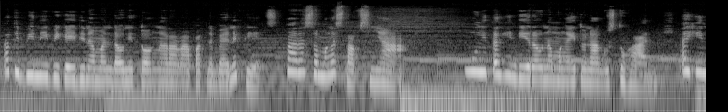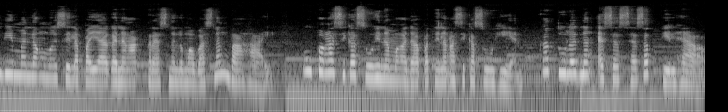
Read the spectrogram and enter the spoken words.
at ibinibigay din naman daw nito ang nararapat na benefits para sa mga staffs niya. Ngunit ang hindi raw ng mga ito nagustuhan ay hindi man lang umano sila payagan ng aktres na lumabas ng bahay upang asikasuhin ang mga dapat nilang asikasuhin katulad ng SSS at PhilHealth.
